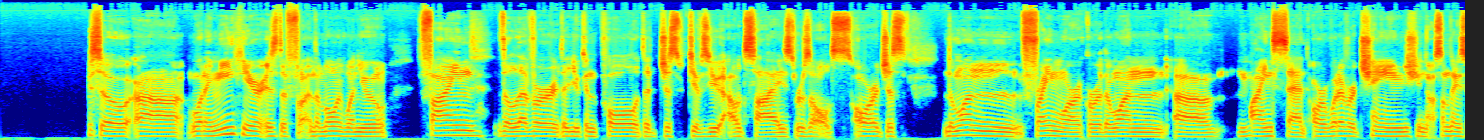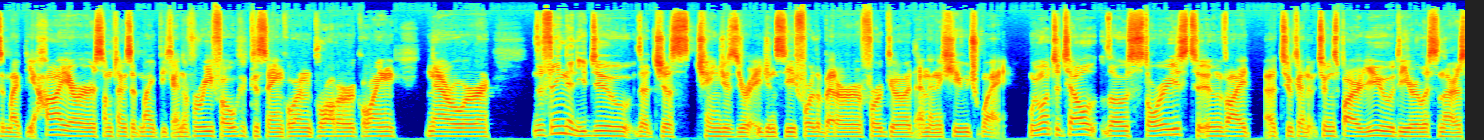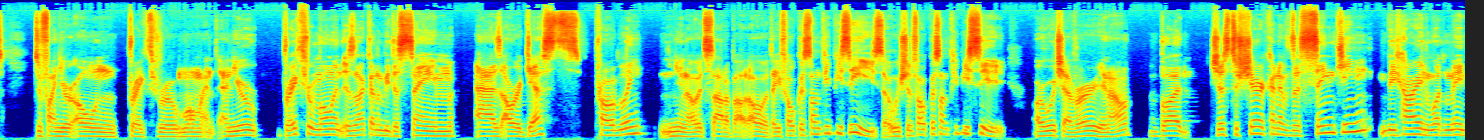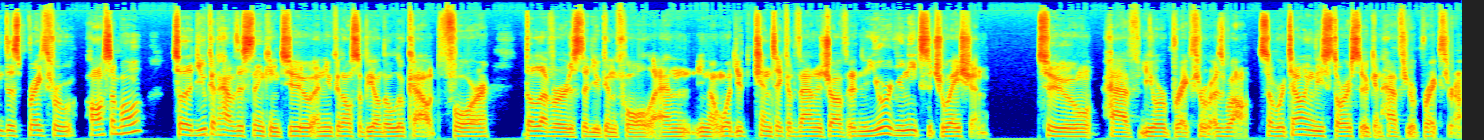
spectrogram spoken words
So uh, what I mean here is the the moment when you find the lever that you can pull that just gives you outsized results, or just the one framework or the one uh, mindset or whatever change. You know, sometimes it might be higher, sometimes it might be kind of refocusing, going broader, going narrower the thing that you do that just changes your agency for the better, for good, and in a huge way. We want to tell those stories to invite, uh, to kind of to inspire you, dear listeners, to find your own breakthrough moment. And your breakthrough moment is not going to be the same as our guests, probably. You know, it's not about, oh, they focus on PPC, so we should focus on PPC or whichever, you know. But just to share kind of the thinking behind what made this breakthrough possible so that you can have this thinking too. And you can also be on the lookout for the levers that you can pull and you know what you can take advantage of in your unique situation to have your breakthrough as well. So we're telling these stories so you can have your breakthrough.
